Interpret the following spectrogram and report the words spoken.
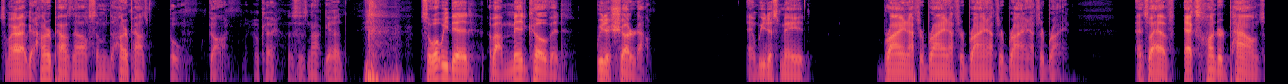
So I'm like, all right, I've got 100 pounds now. Some of the 100 pounds, boom, gone. Like, okay, this is not good. so what we did about mid COVID, we just shut her down. And we just made brine after brine after brine after brine after brine, And so I have X hundred pounds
